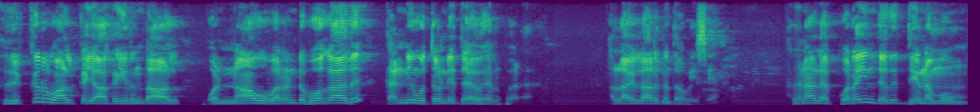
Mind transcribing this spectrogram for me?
திக்ரு வாழ்க்கையாக இருந்தால் உன் நாவு வறண்டு போகாது தண்ணி ஊற்ற வேண்டிய தேவை இருப்பார் அல்லாஹ் எல்லாருக்கும் தவி செய்யும் அதனால் குறைந்தது தினமும்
